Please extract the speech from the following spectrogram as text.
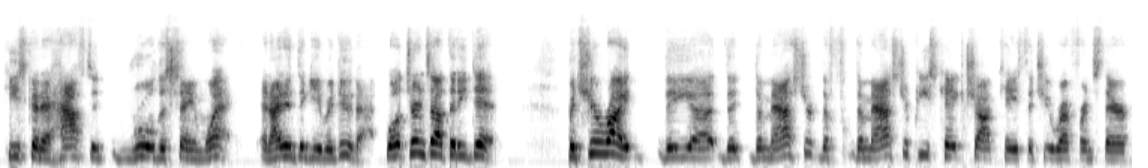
he's going to have to rule the same way. And I didn't think he would do that. Well, it turns out that he did. But you're right. The uh, the the master the, the masterpiece cake shop case that you referenced there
